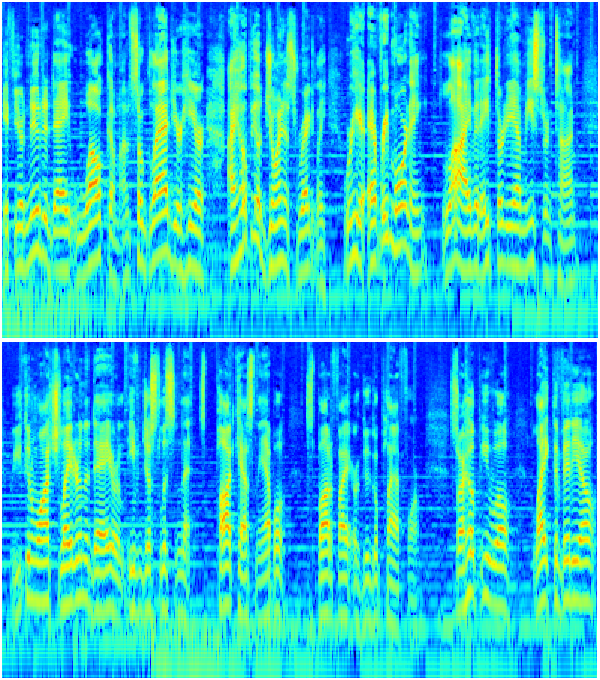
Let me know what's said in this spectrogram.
If you're new today, welcome. I'm so glad you're here. I hope you'll join us regularly. We're here every morning live at 8:30 a.m. Eastern Time. You can watch later in the day or even just listen to that podcast on the Apple Spotify, or Google platform. So I hope you will like the video,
